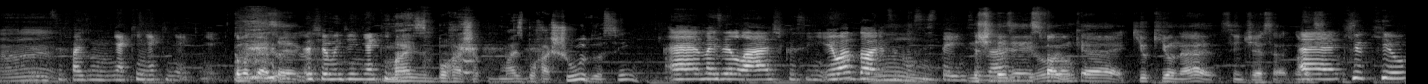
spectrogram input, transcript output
Ah, Você faz um nhaque, nhaque, nhaque, nhaque. Como que é essa? Eu chamo de nhaque, nhaque. Mais, borracha, mais borrachudo, assim. É, mais elástico, assim. Eu adoro essa consistência, No chinês sabe? eles falam que é QQ, né? Senti essa. É, QQ.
